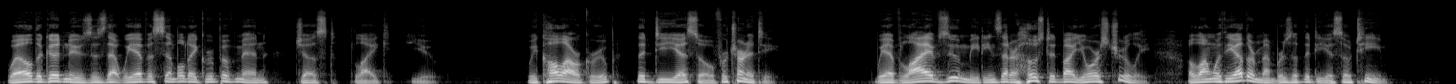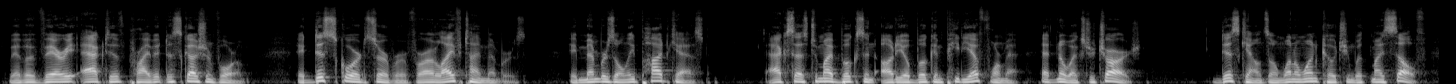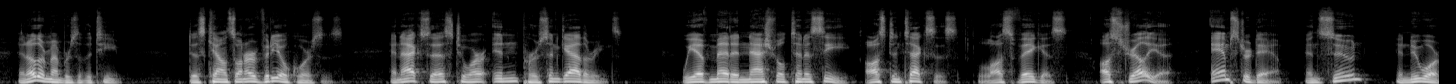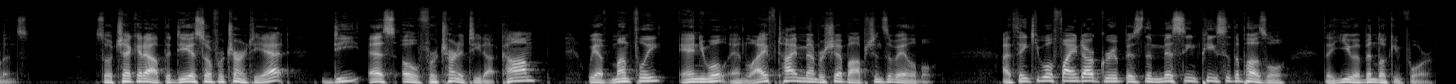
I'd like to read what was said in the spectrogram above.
Well, the good news is that we have assembled a group of men just like you. We call our group the DSO Fraternity. We have live Zoom meetings that are hosted by yours truly, along with the other members of the DSO team. We have a very active private discussion forum, a Discord server for our lifetime members, a members only podcast, access to my books in audiobook and PDF format at no extra charge, discounts on one on one coaching with myself and other members of the team, discounts on our video courses, and access to our in person gatherings. We have met in Nashville, Tennessee, Austin, Texas, Las Vegas, Australia, Amsterdam, and soon in New Orleans. So check it out, the DSO Fraternity at dsofraternity.com. We have monthly, annual, and lifetime membership options available. I think you will find our group is the missing piece of the puzzle that you have been looking for.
